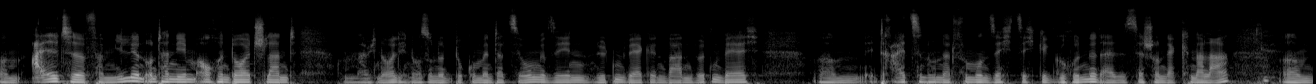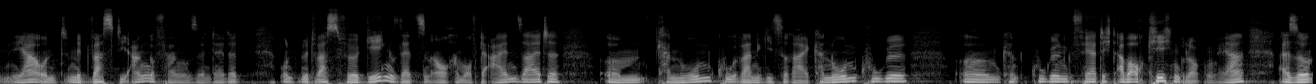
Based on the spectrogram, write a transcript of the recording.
ähm, alte Familienunternehmen auch in Deutschland. Da habe ich neulich noch so eine Dokumentation gesehen, Hüttenwerke in Baden-Württemberg. 1365 ähm, gegründet, also ist ja schon der Knaller. Ähm, ja, und mit was die angefangen sind ja, das, und mit was für Gegensätzen auch haben auf der einen Seite ähm, Kanonenkugel, war eine Gießerei, Kanonenkugel, ähm, Kugeln gefertigt, aber auch Kirchenglocken, ja. Also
